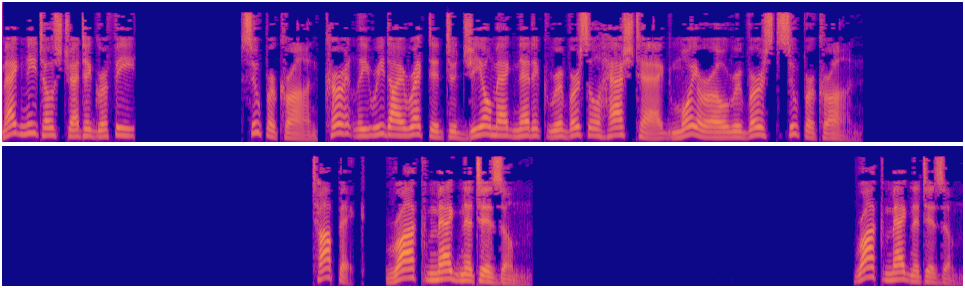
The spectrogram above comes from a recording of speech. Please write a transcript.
Magnetostratigraphy. Superchron currently redirected to geomagnetic reversal hashtag Moyero reversed superchron. Topic: Rock magnetism. Rock magnetism.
